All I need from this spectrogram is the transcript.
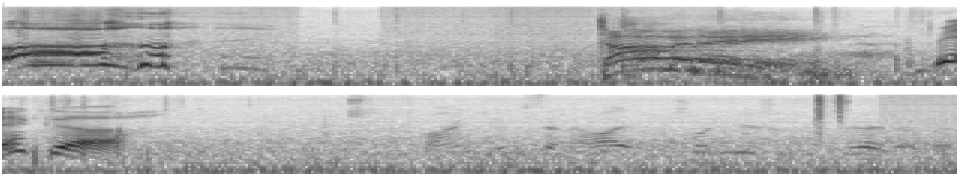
Åh! Dominating. Rækker. Bare en genstand har jeg. Jeg tror lige, jeg skal studere i hvert fald.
